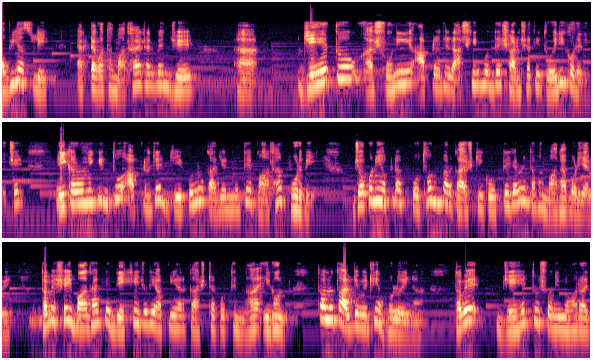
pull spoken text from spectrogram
অবভিয়াসলি একটা কথা মাথায় রাখবেন যে যেহেতু শনি আপনাদের রাশির মধ্যে সাড়ে তৈরি করে রেখেছে, এই কারণে কিন্তু আপনাদের যে কোনো কাজের মধ্যে বাধা পড়বেই। যখনই আপনার প্রথমবার কাজটি করতে যাবেন, তখন বাধা পড়ে যাবে। তবে সেই বাধাকে দেখে যদি আপনি আর কাজটা করতে না এগোন, তাহলে তো আলটিমেটলি হলোই না। তবে যেহেতু শনি মহারাজ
